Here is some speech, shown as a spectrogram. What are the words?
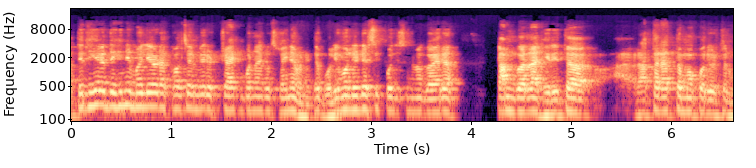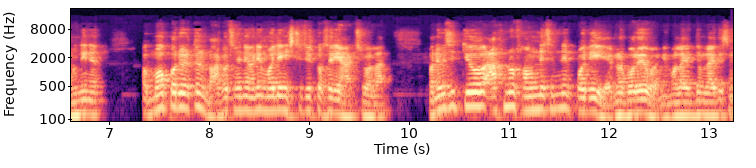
त्यतिखेरदेखि नै मैले एउटा कल्चर मेरो ट्र्याक बनाएको छैन भने त भोलि म लिडरसिप पोजिसनमा गएर काम गर्दाखेरि त रातारात त म परिवर्तन हुँदिनँ। अब म परिवर्तन भएको छैन भने मैले इन्स्टिच्युट कसरी हाँक्छु होला? भनेपछि त्यो आफ्नो फाउन्डेसन नै पहिले हेर्नु पऱ्यो भन्ने मलाई एकदम लाग्दैछ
